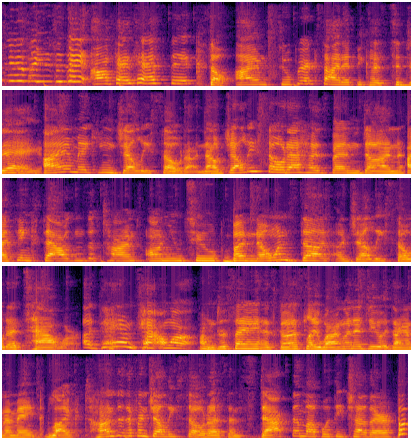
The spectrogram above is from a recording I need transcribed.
Taninas, how you today? I'm fantastic. So I am super excited because today I am making jelly soda. Now, jelly soda has been done, I think, thousands of times on YouTube, but no one's done a jelly soda tower. A damn tower. I'm just saying, it's gonna slay. What I'm gonna do is I'm gonna make like tons of different jelly sodas and stack them up with each other. But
